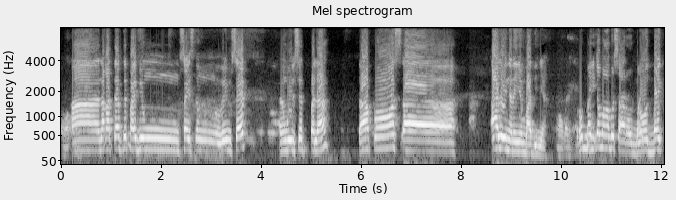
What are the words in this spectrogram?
Oo. Ah, naka 35 yung size ng rim set, ang wheel set pala. Tapos ah alloy na rin yung body niya. Okay. Road bike to mga boss ha, road bike. Road bike,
